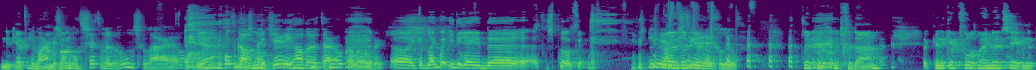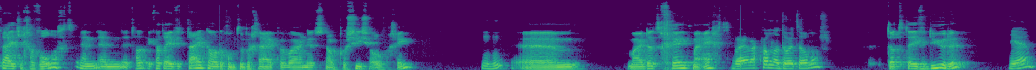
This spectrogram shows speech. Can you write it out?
en ik heb Die Mark is een ontzettende ronselaar. Hè? Ja? De podcast met Jerry hadden we het daar ook al over. Oh, ik heb blijkbaar iedereen uh, gesproken. Iedereen geluld. Dat heb je ook goed gedaan. Okay. En ik heb volgens mij Nuts even een tijdje gevolgd. En, en het had, ik had even tijd nodig om te begrijpen waar Nuts nou precies over ging. Mm -hmm. um, maar dat greep me echt. Waar, waar kwam dat door, Thomas? Dat het even duurde. Ja?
